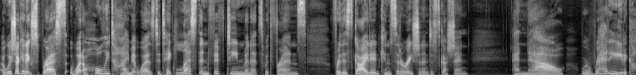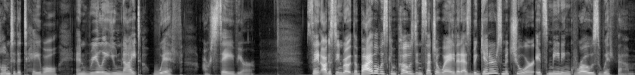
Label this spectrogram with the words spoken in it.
I wish I could express what a holy time it was to take less than 15 minutes with friends for this guided consideration and discussion. And now we're ready to come to the table and really unite with our Savior. St. Augustine wrote The Bible was composed in such a way that as beginners mature, its meaning grows with them.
